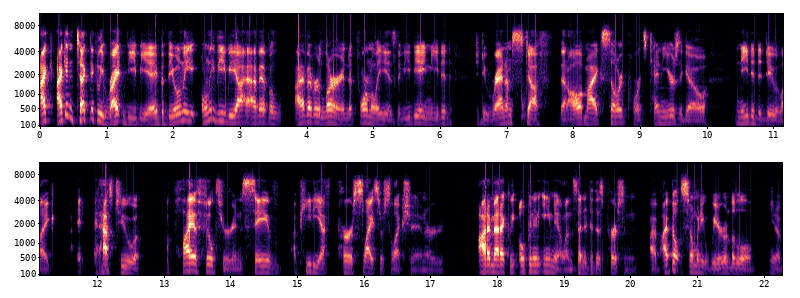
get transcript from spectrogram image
I, I can technically write VBA, but the only only VBA I've ever I've ever learned formally is the VBA needed to do random stuff that all of my Excel reports 10 years ago needed to do. Like it, it has to apply a filter and save a PDF per slicer selection or automatically open an email and send it to this person. I, I built so many weird little, you know,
